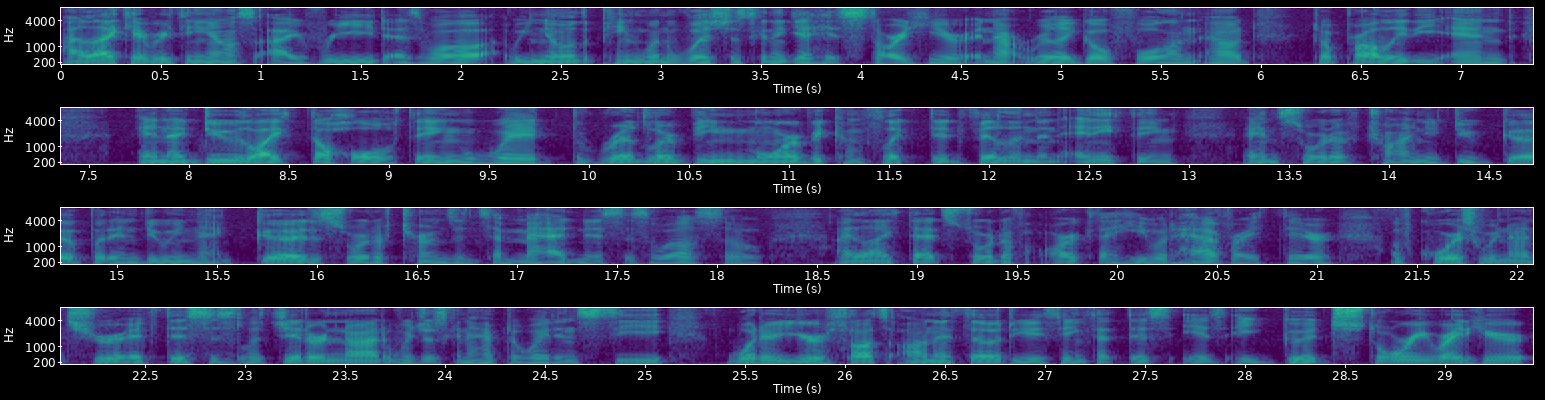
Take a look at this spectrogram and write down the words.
I like everything else I read as well. We know the Penguin was just gonna get his start here and not really go full on out till probably the end. And I do like the whole thing with the Riddler being more of a conflicted villain than anything and sort of trying to do good, but in doing that good, sort of turns into madness as well. So I like that sort of arc that he would have right there. Of course, we're not sure if this is legit or not. We're just going to have to wait and see. What are your thoughts on it, though? Do you think that this is a good story right here,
